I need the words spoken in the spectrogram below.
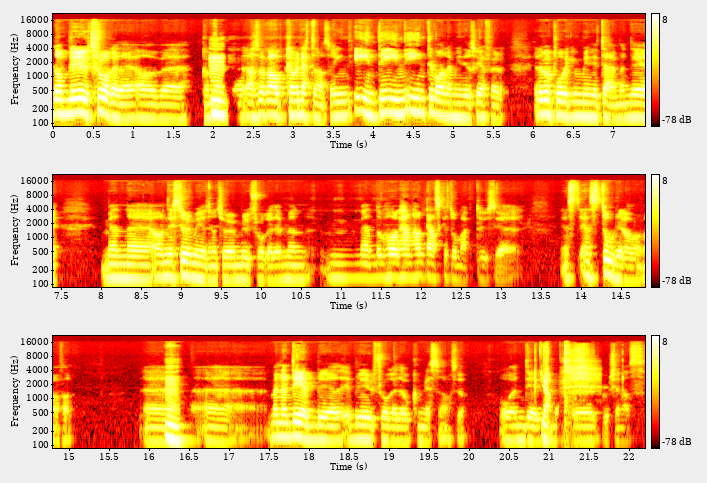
de blir utfrågade av, eh, Mm. alltså, av kabinetten, alltså. In, inte, in, inte vanliga myndighetschefer. Det beror på vilken myndighet det är, men det men eh, av de större myndigheterna tror jag de blir utfrågade. Men, men de har, han har ganska stor makt en, en stor del av dem i alla fall. Eh, Mm. men en del blir, blir utfrågade av kongressen också. Och en del Ja. godkännas.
